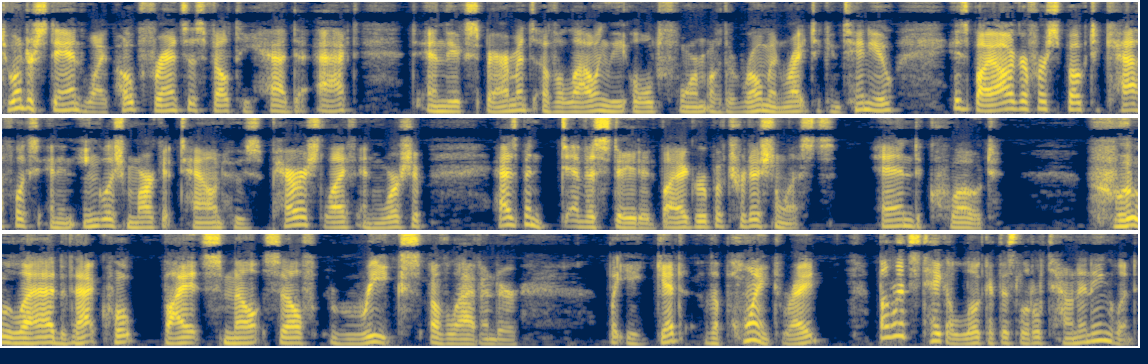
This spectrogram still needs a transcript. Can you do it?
to understand why Pope Francis felt he had to act to end the experiment of allowing the old form of the Roman Rite to continue, his biographer spoke to Catholics in an English market town whose parish life and worship has been devastated by a group of traditionalists. End quote. Whoo, lad, that quote by itself reeks of lavender. But you get the point, right? But let's take a look at this little town in England.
